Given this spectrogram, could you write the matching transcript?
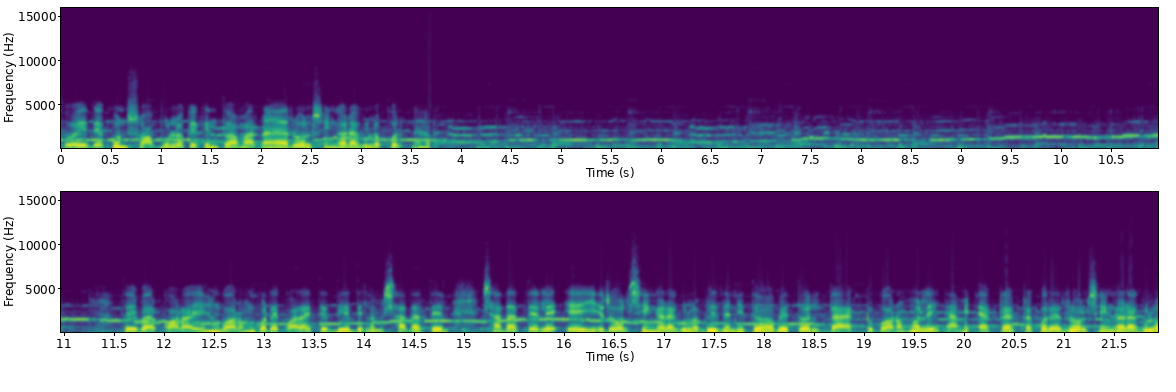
তো এই দেখুন, সবগুলোকে কিন্তু আমার রোল সিঙ্গাড়াগুলো করে তো এবার কড়াই গরম করে কড়াইতে দিয়ে দিলাম সাদা তেল। সাদা তেলে এই রোল সিঙ্গাড়াগুলো ভেজে নিতে হবে। তেলটা একটু গরম হলেই আমি একটা একটা করে রোল সিঙ্গাড়াগুলো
